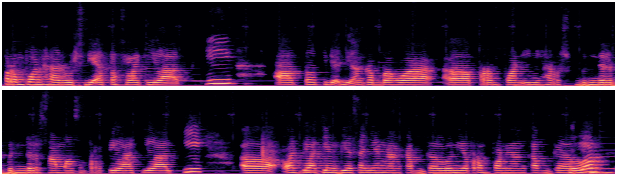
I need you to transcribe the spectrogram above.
perempuan harus di atas laki-laki atau tidak dianggap bahwa uh, perempuan ini harus benar-benar sama seperti laki-laki uh, laki-laki yang biasanya ngangkat galon ya perempuan ngangkat galon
